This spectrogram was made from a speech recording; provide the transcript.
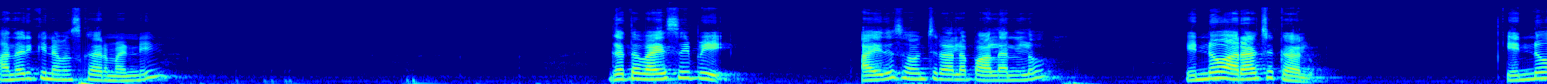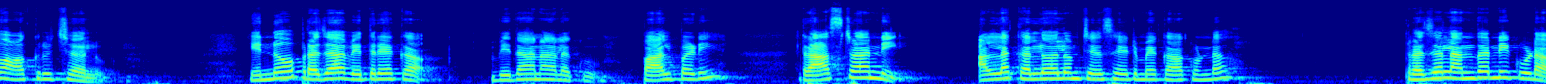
అందరికీ నమస్కారం అండి గత వైసీపీ ఐదు సంవత్సరాల పాలనలో ఎన్నో అరాచకాలు ఎన్నో ఆకృత్యాలు ఎన్నో ప్రజా వ్యతిరేక విధానాలకు పాల్పడి రాష్ట్రాన్ని అల్లకల్లోలం చేసేయటమే కాకుండా ప్రజలందరినీ కూడా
